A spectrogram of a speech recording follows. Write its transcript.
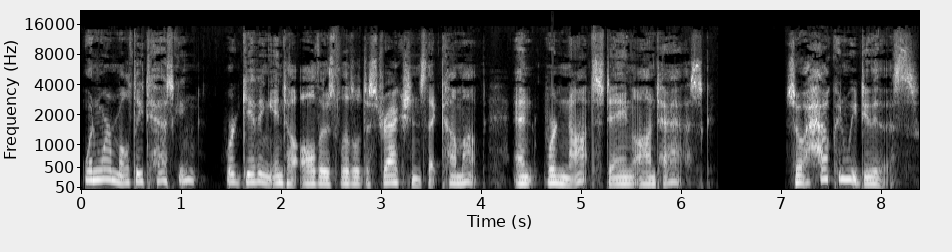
When we're multitasking, we're giving into all those little distractions that come up, and we're not staying on task. So, how can we do this?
